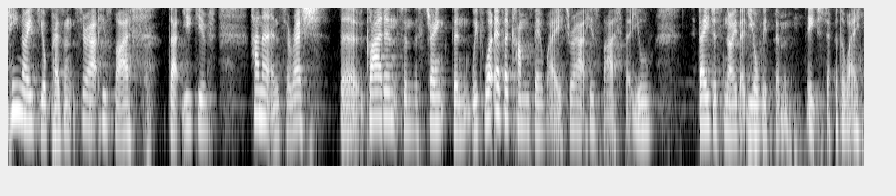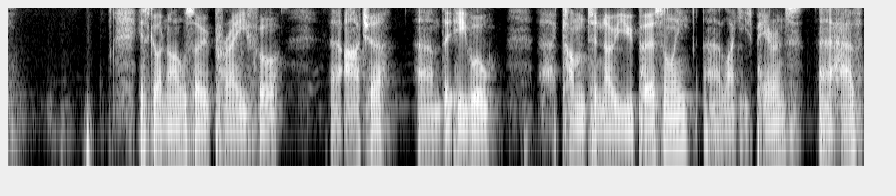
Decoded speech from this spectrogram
he knows your presence throughout his life, that you give Hannah and Suresh the guidance and the strength and with whatever comes their way throughout his life that you'll they just know that you're with them each step of the way. Yes, God, and I also pray for uh, Archer um, that he will uh, come to know you personally, uh, like his parents uh, have,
